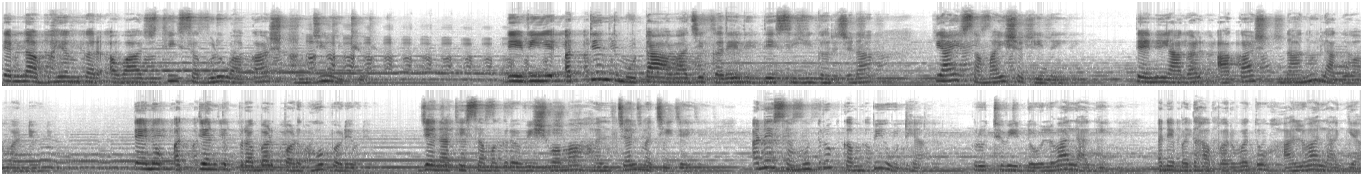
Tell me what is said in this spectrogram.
તેમના ભયંકર અવાજથી સઘળું આકાશ ગુંજી ઉઠ્યું. દેવીએ અત્યંત મોટા અવાજે કરેલી તે સિંહ ગર્જના ક્યાંય સમાઈ શકી નહીં. તેની આગળ આકાશ નાનું લાગવા માંડ્યું. તેનો અત્યંત પ્રબળ પડઘો પડ્યો. જેનાથી સમગ્ર વિશ્વમાં હલચલ મચી ગઈ અને સમુદ્રો કંપી ઉઠ્યા. પૃથ્વી ડોલવા લાગી અને બધા પર્વતો હાલવા લાગ્યા.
